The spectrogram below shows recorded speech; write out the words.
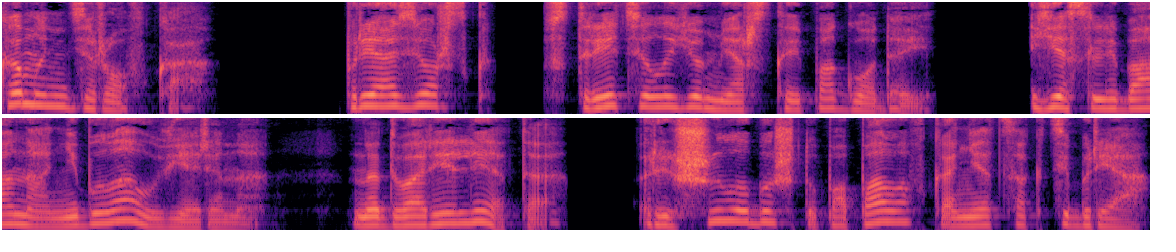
Командировка. Приозерск встретил ее мерзкой погодой. Если бы она не была уверена, на дворе лето, решила бы, что попала в конец октября.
